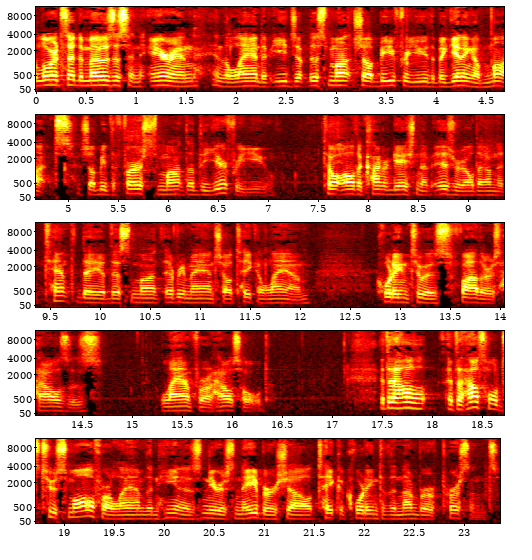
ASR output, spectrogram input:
The Lord said to Moses and Aaron in the land of Egypt, This month shall be for you the beginning of months, it shall be the first month of the year for you. Tell all the congregation of Israel that on the tenth day of this month every man shall take a lamb, according to his father's houses, lamb for a household. If the, if the household is too small for a lamb, then he and his nearest neighbor shall take according to the number of persons.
